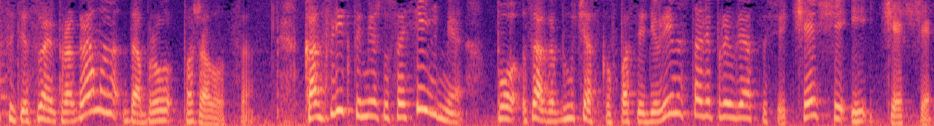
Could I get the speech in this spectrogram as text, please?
Здравствуйте, с вами программа «Добро пожаловаться». Конфликты между соседями по загородным участкам в последнее время стали проявляться все чаще и чаще.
